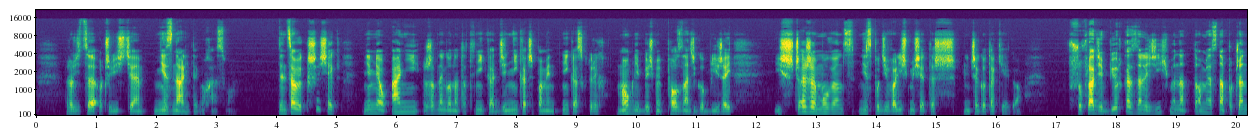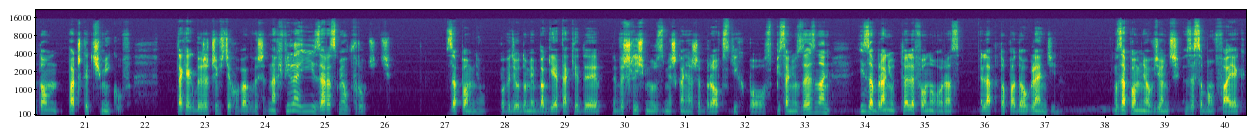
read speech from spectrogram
Rodzice oczywiście nie znali tego hasła. Ten cały Krzysiek nie miał ani żadnego notatnika, dziennika czy pamiętnika, z których moglibyśmy poznać go bliżej i szczerze mówiąc nie spodziewaliśmy się też niczego takiego. W szufladzie biurka znaleźliśmy natomiast napoczętą paczkę ćmików. Tak jakby rzeczywiście chłopak wyszedł na chwilę i zaraz miał wrócić. Zapomniał, powiedział do mnie Bagieta, kiedy wyszliśmy już z mieszkania Żebrowskich po spisaniu zeznań i zabraniu telefonu oraz laptopa do oględzin. Zapomniał wziąć ze sobą fajek.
